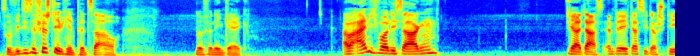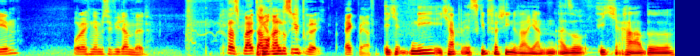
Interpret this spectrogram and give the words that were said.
So wie diese Fischstäbchenpizza auch. Nur für den Gag. Aber eigentlich wollte ich sagen, ja, das. Entweder ich lasse sie da stehen oder ich nehme sie wieder mit. Das bleibt aber auch alles übrig. Wegwerfen. Ich, nee, ich habe, es gibt verschiedene Varianten. Also ich habe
